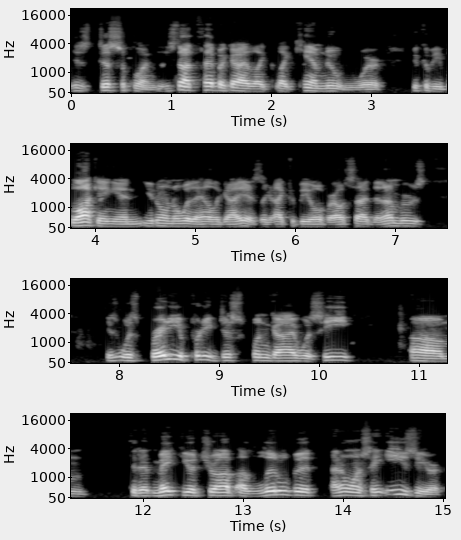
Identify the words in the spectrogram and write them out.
his discipline. He's not the type of guy like like Cam Newton, where you could be blocking and you don't know where the hell the guy is. Like I could be over outside the numbers. Is, was Brady a pretty disciplined guy? Was he? Um, did it make your job a little bit? I don't want to say easier,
